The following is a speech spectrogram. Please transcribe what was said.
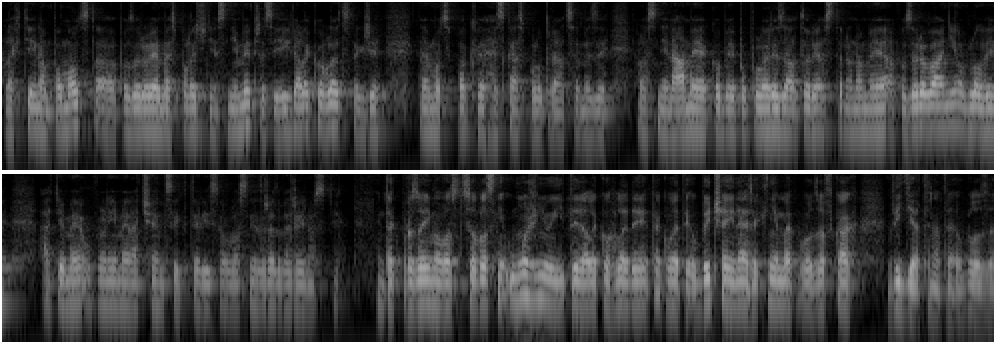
ale chtějí nám pomoct a pozorujeme společně s nimi přes jejich dalekohled, takže to je moc pak hezká spolupráce mezi vlastně námi jakoby popularizátory astronomie a pozorování oblohy a těmi úplnými nadšenci, kteří jsou vlastně z řad veřejnosti. Jen tak pro zajímavost, co vlastně umožňují ty dalekohledy, takové ty obyčejné, řekněme v vozovkách, vidět na té obloze?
